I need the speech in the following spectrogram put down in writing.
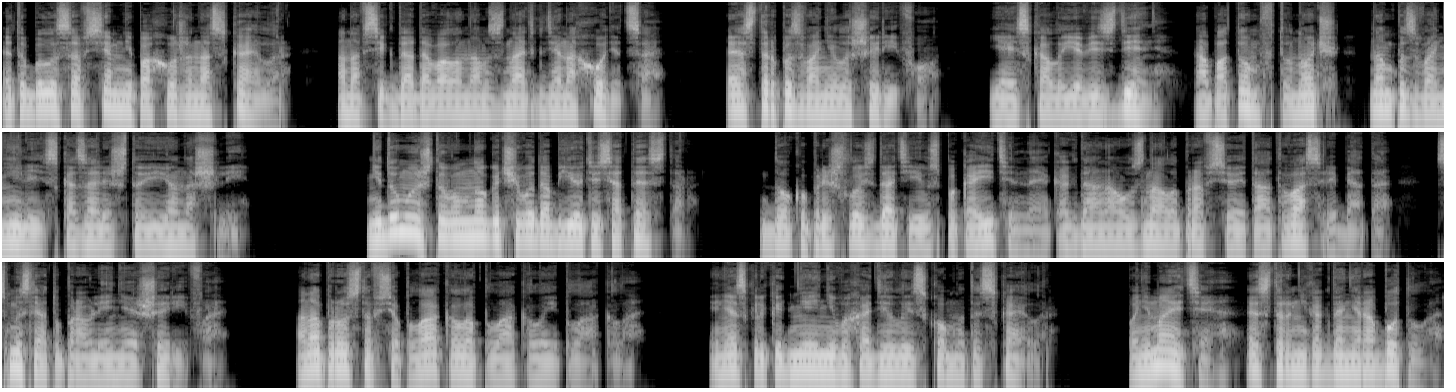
Это было совсем не похоже на Скайлер. Она всегда давала нам знать, где находится. Эстер позвонила шерифу. Я искал ее весь день, а потом в ту ночь нам позвонили и сказали, что ее нашли. Не думаю, что вы много чего добьетесь от Эстер. Доку пришлось дать ей успокоительное, когда она узнала про все это от вас, ребята, в смысле от управления шерифа. Она просто все плакала, плакала и плакала. И несколько дней не выходила из комнаты Скайлер. Понимаете, Эстер никогда не работала.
